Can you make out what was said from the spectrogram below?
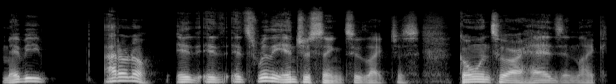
maybe I don't know. It, it it's really interesting to like just go into our heads and like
